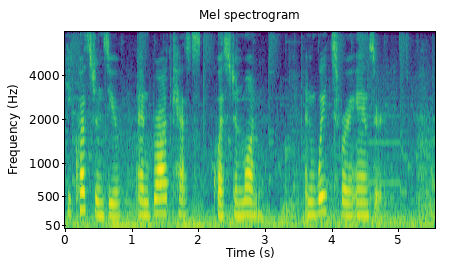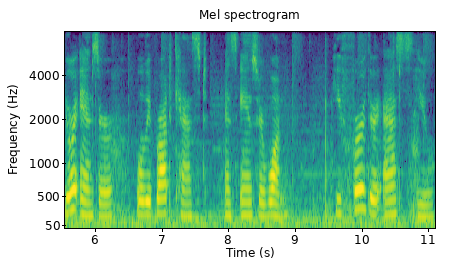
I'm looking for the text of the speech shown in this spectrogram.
He questions you and broadcasts question 1 and waits for your answer. Your answer will be broadcast as answer 1. He further asks you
